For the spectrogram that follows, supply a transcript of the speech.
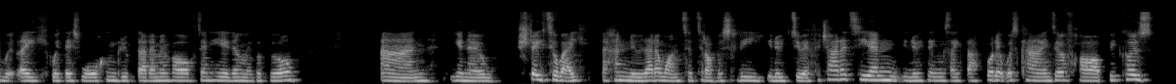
like with this walking group that I'm involved in here in Liverpool. And, you know, straight away, like I knew that I wanted to obviously, you know, do it for charity and, you know, things like that. But it was kind of hard because,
